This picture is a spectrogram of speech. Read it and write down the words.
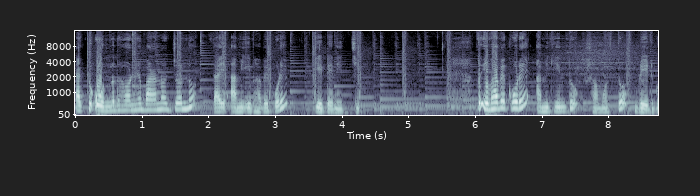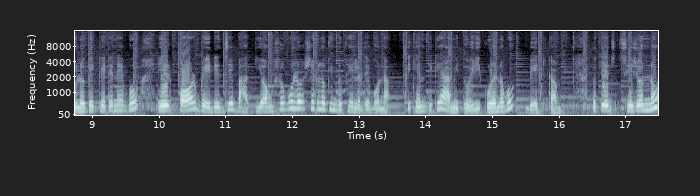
একটু অন্য ধরনের বানানোর জন্য, তাই আমি এভাবে করে কেটে নিচ্ছি। তো এভাবে করে আমি কিন্তু সমস্ত ব্রেডগুলোকে কেটে নেব। এরপর ব্রেডের যে বাকি অংশগুলো, সেগুলো কিন্তু ফেলে দেব না। এখান থেকে আমি তৈরি করে নেব ব্রেড কাম তো তে- সেজন্য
